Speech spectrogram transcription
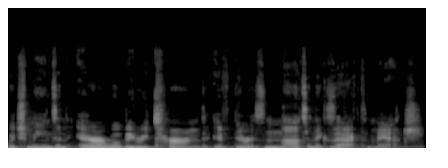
which means an error will be returned if there is not an exact match.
